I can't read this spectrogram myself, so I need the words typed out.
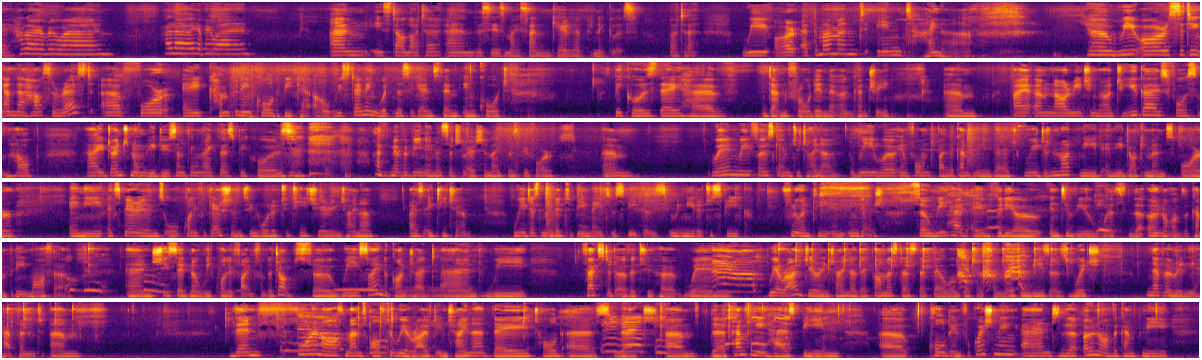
Hello, everyone. Hello, everyone. I'm Estelle Lotta, and this is my son Caleb Nicholas Lotta. We are at the moment in China. Yeah, we are sitting under house arrest uh, for a company called BKL. We're standing witness against them in court because they have done fraud in their own country. Um, I am now reaching out to you guys for some help. I don't normally do something like this because I've never been in a situation like this before. Um, when we first came to China, we were informed by the company that we did not need any documents or any experience or qualifications in order to teach here in China as a teacher. We just needed to be native speakers. We needed to speak fluently in English. So we had a video interview with the owner of the company, Martha. And she said, no, we qualified for the job. So we signed the contract and we faxed it over to her when we arrived here in China, they promised us that they will get us some working visas, which never really happened. Um, then, four and a half months after we arrived in China, they told us that um, the company has been uh, called in for questioning, and the owner of the company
